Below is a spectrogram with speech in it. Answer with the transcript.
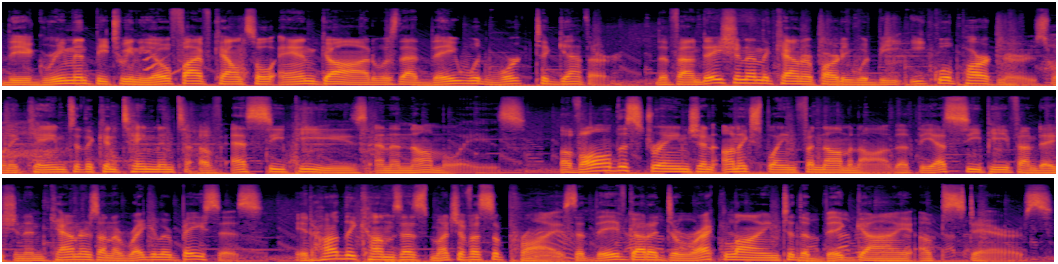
the agreement between the O5 Council and God was that they would work together. The Foundation and the Counterparty would be equal partners when it came to the containment of SCPs and anomalies. Of all the strange and unexplained phenomena that the SCP Foundation encounters on a regular basis, it hardly comes as much of a surprise that they've got a direct line to the big guy upstairs,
